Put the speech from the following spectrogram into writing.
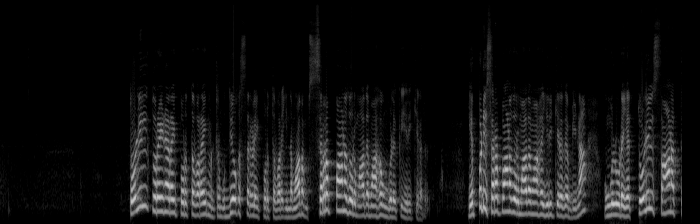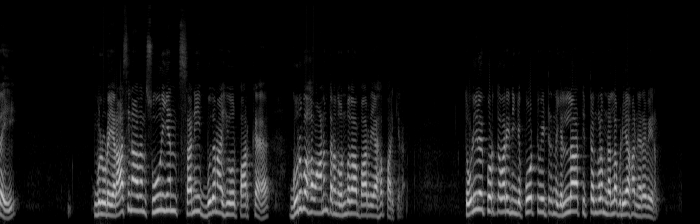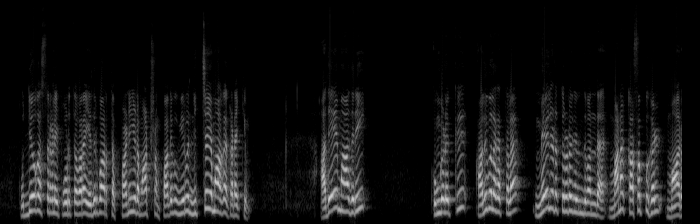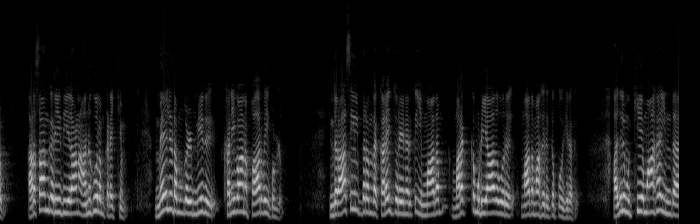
தொழில்துறையினரை பொறுத்தவரை மற்றும் உத்தியோகஸ்தர்களை பொறுத்தவரை இந்த மாதம் சிறப்பானது ஒரு மாதமாக உங்களுக்கு இருக்கிறது. எப்படி சிறப்பானது ஒரு மாதமாக இருக்கிறது அப்படின்னா உங்களுடைய தொழில் ஸ்தானத்தை உங்களுடைய ராசிநாதன் சூரியன் சனி புதன் ஆகியோர் பார்க்க குரு பகவானும் தனது ஒன்பதாம் பார்வையாக பார்க்கிறார். தொழிலை பொறுத்தவரை நீங்கள் போட்டு வைத்திருந்த எல்லா திட்டங்களும் நல்லபடியாக நிறைவேறும். உத்தியோகஸ்தர்களை பொறுத்தவரை எதிர்பார்த்த பணியிட மாற்றம் பதவி உயர்வு நிச்சயமாக கிடைக்கும். அதே மாதிரி உங்களுக்கு அலுவலகத்தில் மேலிடத்துடன் இருந்து வந்த மனக்கசப்புகள் மாறும். அரசாங்க ரீதியிலான அனுகூலம் கிடைக்கும். மேலிடம் உங்கள் மீது கனிவான பார்வை கொள்ளும். இந்த ராசியில் பிறந்த கலைத்துறையினருக்கு இம்மாதம் மறக்க முடியாத ஒரு மாதமாக இருக்கப் போகிறது. அதில் முக்கியமாக இந்த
